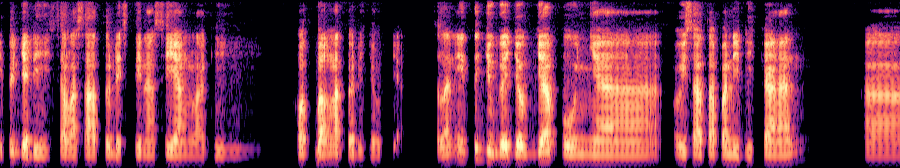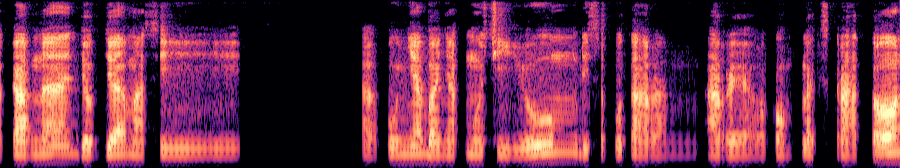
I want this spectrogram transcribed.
itu jadi salah satu destinasi yang lagi hot banget tuh di Jogja. Selain itu juga Jogja punya wisata pendidikan, eee, karena Jogja masih eee, punya banyak museum di seputaran areal kompleks keraton,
